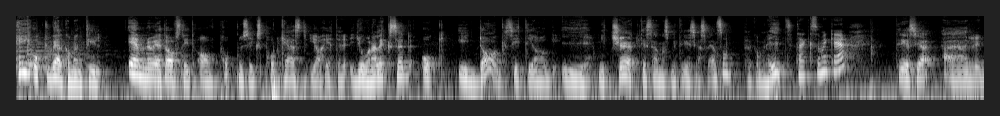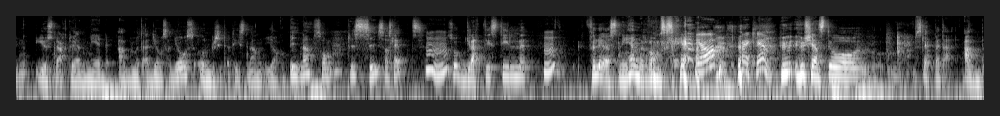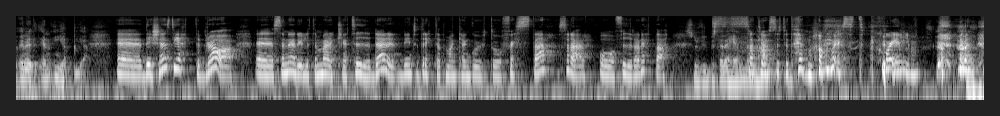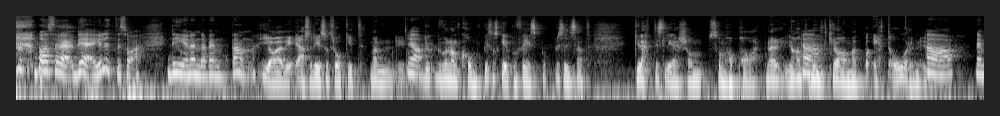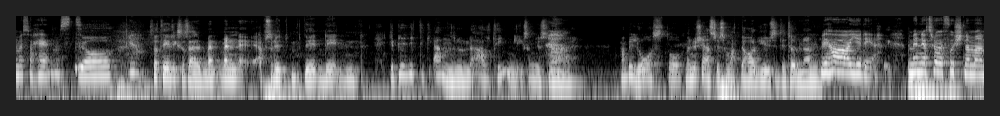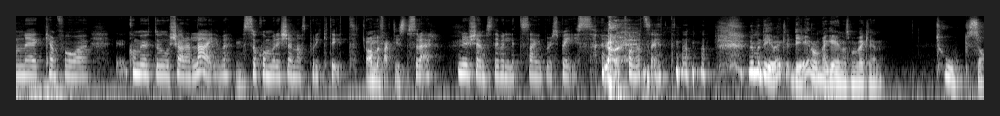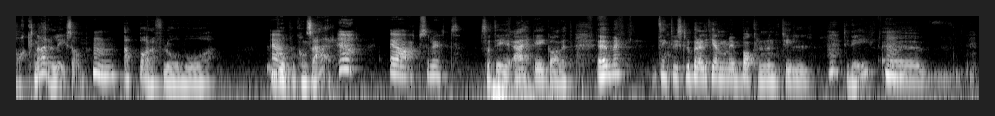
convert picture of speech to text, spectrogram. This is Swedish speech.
Hej och välkommen till ännu ett avsnitt av Popmusiks podcast. Jag heter Johan Alexed och idag sitter jag i mitt kök tillsammans med Theresia Svensson. Välkommen hit! Tack så mycket. Theresia är just nu aktuell med albumet Adios Adios under sitt artistnamn Jakobina som precis har släppts. Så grattis till förlösningen eller vad man ska säga. Ja, verkligen. Hur, hur känns det att släppa ett album, eller en EP? Eh, det känns jättebra. Eh, sen är det ju lite märkliga tider. Det är inte direkt att man kan gå ut och festa sådär och fira detta. Så du fick beställa hem Så en att jag har suttit hemma mest själv. och sådär. Det är ju lite så. Det är ju en enda väntan. Ja, jag vet, alltså det är så tråkigt. Man, Ja. det, det var någon kompis som skrev på Facebook precis att Grattis till er som, som har partner. Jag har inte Ja. blivit kramad på ett år nu. Ja, nej men så hemskt. Ja. Så att det är liksom så här, men, men absolut, det, det, det blir lite annorlunda allting liksom. Just det här. Man blir låst och, men nu känns det ju som att vi har ljuset i tunneln. Vi har ju det. Men jag tror först när man eh, kan få eh, komma ut och köra live så kommer det kännas på riktigt. Ja men faktiskt. Sådär. Nu känns det väldigt cyberspace Ja. på något sätt. Nej men det är verkligen, det är en av de här grejerna som man verkligen toksaknar liksom. Att bara få lov att Ja. gå på konsert. Ja, absolut. Så att det är, nej, det är galet. Eh, Men tänkte vi skulle börja lite grann med bakgrunden till, till dig. Eh,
